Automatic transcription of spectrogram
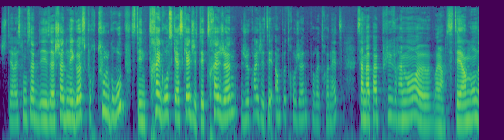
j'étais responsable des achats de négoce pour tout le groupe. C'était une très grosse casquette. J'étais très jeune. Je crois que j'étais un peu trop jeune pour être honnête. Ça m'a pas plu vraiment. voilà, c'était un monde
